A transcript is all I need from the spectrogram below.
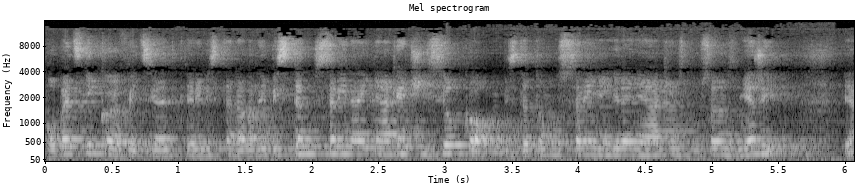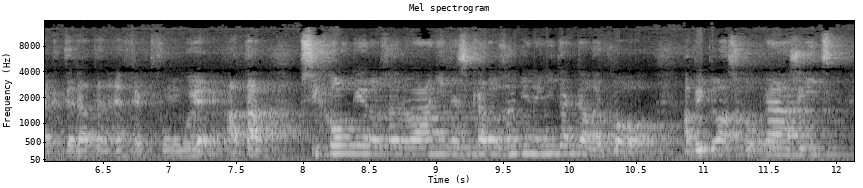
obecný koeficient, který byste navrhli, byste museli najít nějaké čísilko, vy byste to museli někde nějakým způsobem změřit, jak teda ten efekt funguje. A ta psychologie rozhodování dneska rozhodně není tak daleko, aby byla schopná říct,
